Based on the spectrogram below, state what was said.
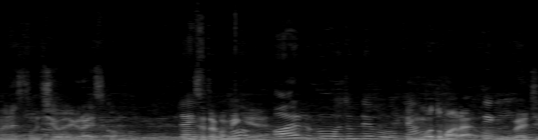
मैंने सूची और एक राइस कॉम्बो राइस तो कमी combo, किया है। और वो तुमने वो? टिंगमो तुम्हारा है वेज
